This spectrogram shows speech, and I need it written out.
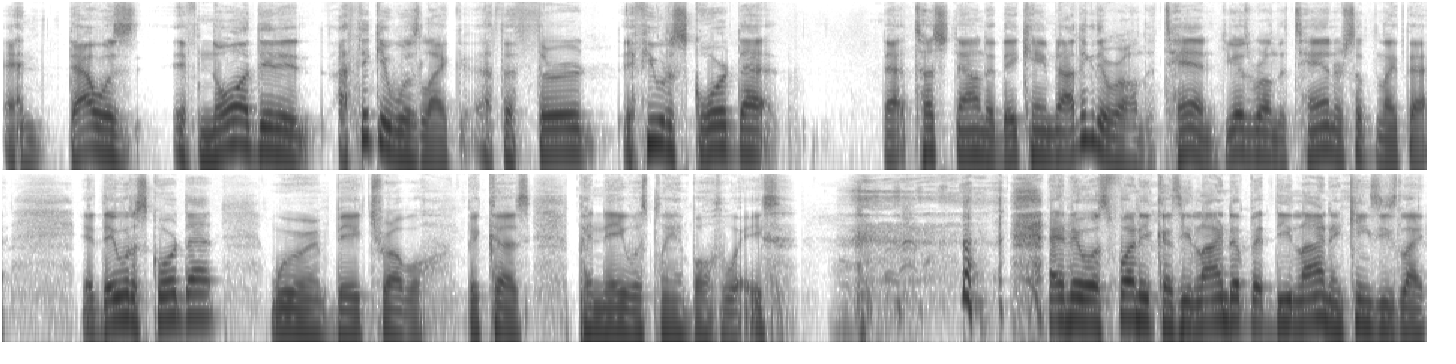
And that was, if Noah didn't, I think it was like at the third, if he would have scored that, that touchdown that they came down, I think they were on the 10. You guys were on the 10 or something like that. If they would have scored that, we were in big trouble because Penei was playing both ways. And it was funny because he lined up at D line, and Kingsley's like,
